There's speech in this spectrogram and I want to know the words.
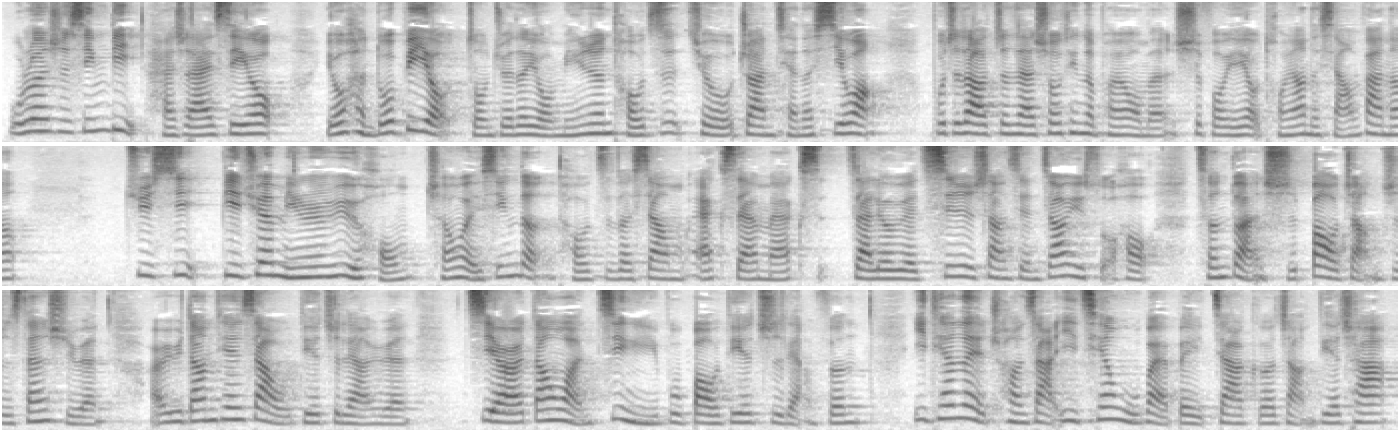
无论是新币还是 ICO，有很多币友总觉得有名人投资就有赚钱的希望。不知道正在收听的朋友们是否也有同样的想法呢？据悉，币圈名人玉红、陈伟星等投资的项目 XMX 在六月七日上线交易所后，曾短时暴涨至三十元，而于当天下午跌至两元。继而当晚进一步暴跌至两分，一天内创下一千五百倍价格涨跌差。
